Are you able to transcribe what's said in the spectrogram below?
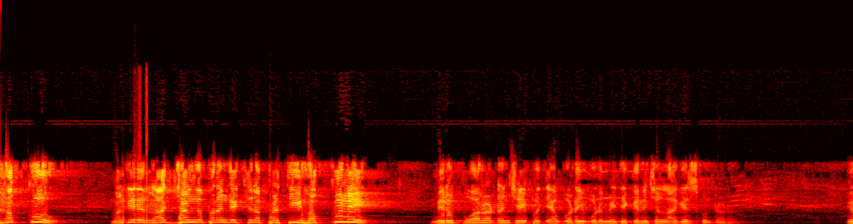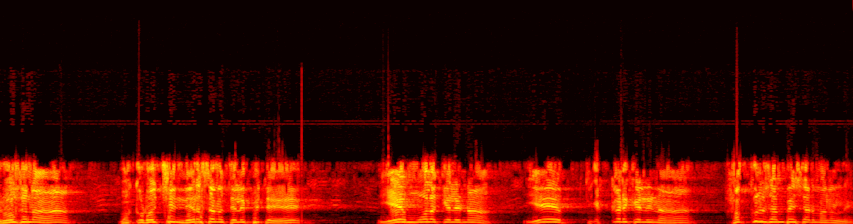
హక్కు మనకి రాజ్యాంగ పరంగా ఇచ్చిన ప్రతి హక్కుని మీరు పోరాటం చేయకపోతే ఎవడు ఇవ్వడు మీ దగ్గర నుంచి లాగేసుకుంటాడు. ఈ రోజున ఒకడొచ్చి నిరసన తెలిపితే ఏ మూలకెళ్ళినా ఏ ఎక్కడికి వెళ్ళినా హక్కులు చంపేశారు మనల్ని.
